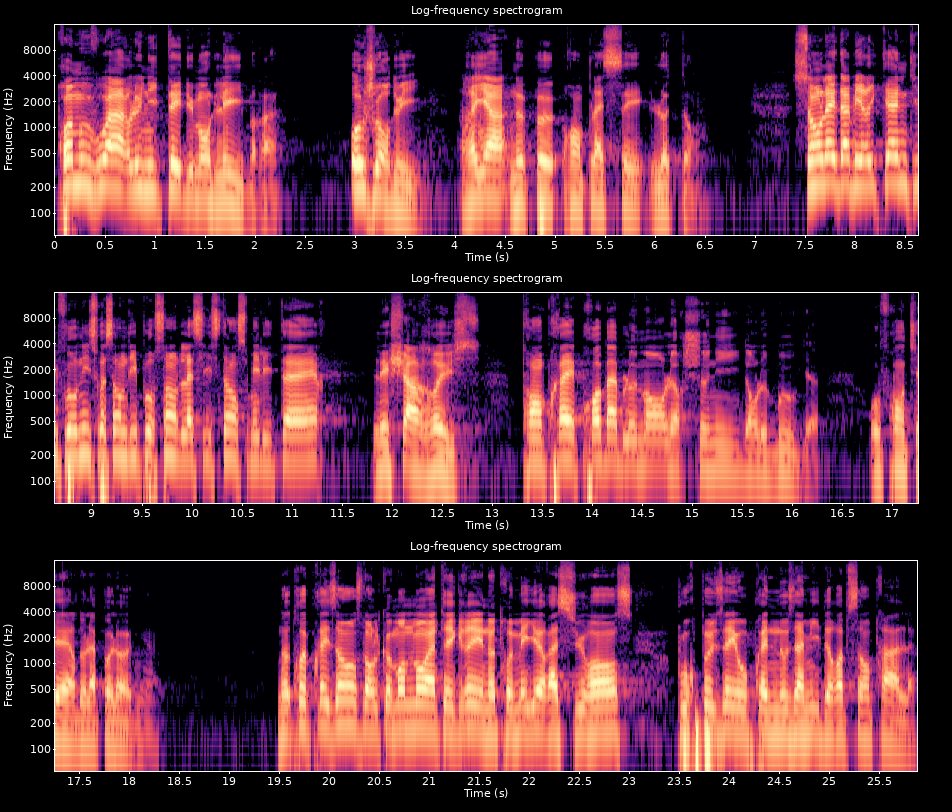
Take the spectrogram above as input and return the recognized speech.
promouvoir l'unité du monde libre. Aujourd'hui, rien ne peut remplacer l'OTAN. Sans l'aide américaine qui fournit 70% de l'assistance militaire, les chars russes tremperaient probablement leurs chenilles dans le Boug, aux frontières de la Pologne. Notre présence dans le commandement intégré est notre meilleure assurance pour peser auprès de nos amis d'Europe centrale,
